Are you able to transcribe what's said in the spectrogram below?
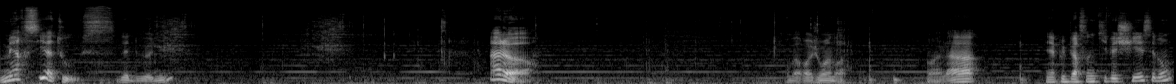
Merci à tous d'être venus. Alors, on va rejoindre. Voilà. Il n'y a plus personne qui fait chier, c'est bon?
